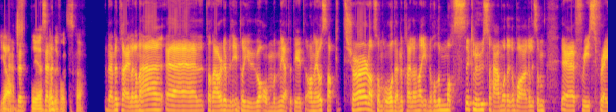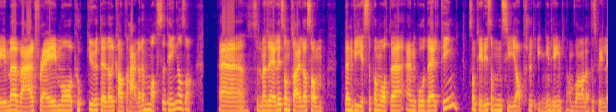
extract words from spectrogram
Ja, Den- det skal denne- de faktisk ha. Denne traileren her eh, Todd Howard har blitt intervjua om den i ettertid. og Han har jo sagt sjøl at sånn, å, denne traileren her inneholder masse clues, så her må dere bare liksom eh, freeze-frame hver frame og plukke ut det dere kan, for her er det masse ting, altså. Eh, så, men det er litt sånn trailer som den viser på en måte en god del ting, samtidig som den sier absolutt ingenting om hva dette spillet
